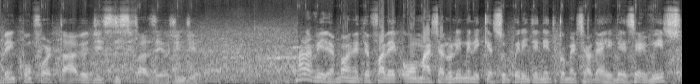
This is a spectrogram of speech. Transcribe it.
bem confortável de se fazer hoje em dia. Maravilha. Bom, gente, eu falei com o Marcelo Lima, ele que é superintendente comercial da RB Serviços.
